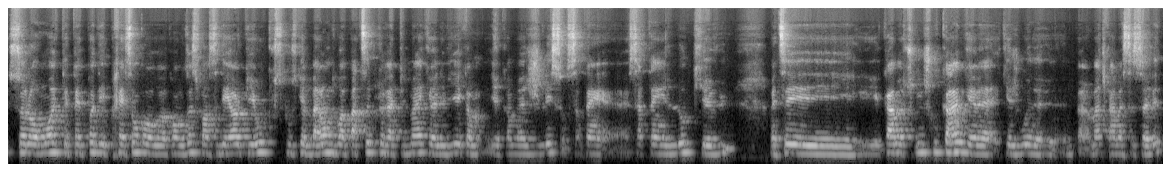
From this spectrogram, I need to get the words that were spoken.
selon moi, peut-être pas des pressions qu'on dit. Je pense que c'est des RPO parce que le ballon doit partir plus rapidement qu'Olivier comme, il a comme gelé sur certains, certains looks qu'il a vus. Mais tu sais, je trouve quand même qu'il a, joué un match quand même assez solide.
